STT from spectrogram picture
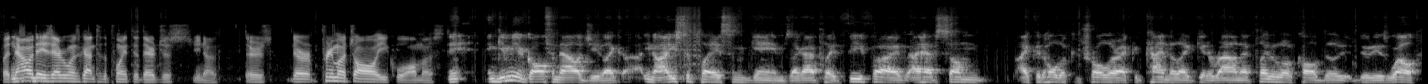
but nowadays everyone's gotten to the point that they're just you know there's they're pretty much all equal almost. And give me a golf analogy. Like you know, I used to play some games. Like I played FIFA. I, I have some. I could hold a controller. I could kind of like get around. I played a little Call of Duty as well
